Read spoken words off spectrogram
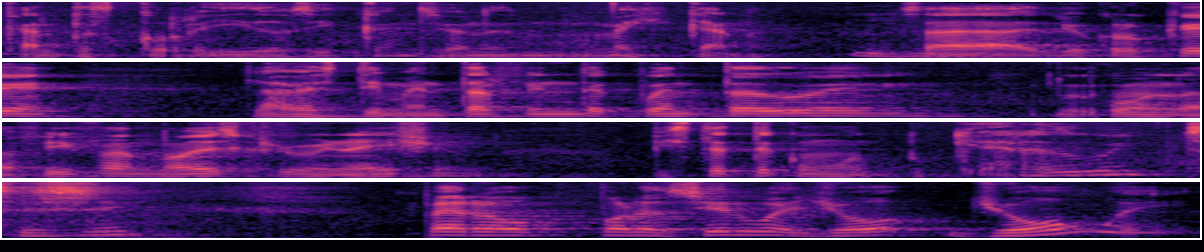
Cantas corridos y canciones mexicanas. O sea, yo creo que la vestimenta al fin de cuentas, güey, como la FIFA, no discrimination. Vístete como tú quieras, güey. Sí, sí. Pero, por decir, güey, yo, yo, güey,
